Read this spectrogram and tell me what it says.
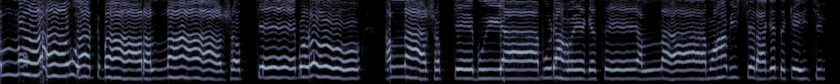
আল্লাহ আকবার আল্লাহ সবচেয়ে বড় আল্লাহ সবচেয়ে বুইড়া বুড়া হয়ে গেছে। আল্লাহ মহাবিশ্বের আগে থেকেই ছিল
